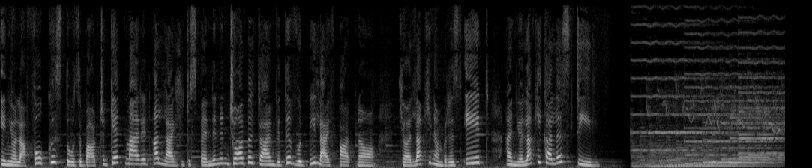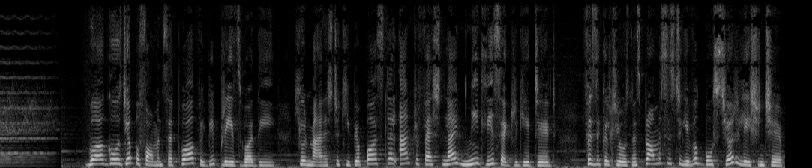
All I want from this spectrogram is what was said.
In your love focus, those about to get married are likely to spend an enjoyable time with their would be life partner. Your lucky number is 8 and your lucky color is teal. Virgos, your performance at work will be praiseworthy. You'll manage to keep your personal and professional life neatly segregated. Physical closeness promises to give a boost to your relationship.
